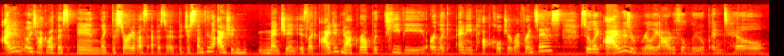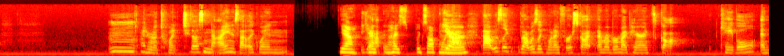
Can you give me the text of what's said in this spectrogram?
I didn't really talk about this in like the start of us episode, but just something that I should mention is like I did not grow up with TV or like any pop culture references. So like I was really out of the loop until mm, I don't know, 20, 2009 is that like when Yeah. Yeah. High, high like sophomore yeah, year. that was like that was like when I first got. I remember my parents got cable, and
